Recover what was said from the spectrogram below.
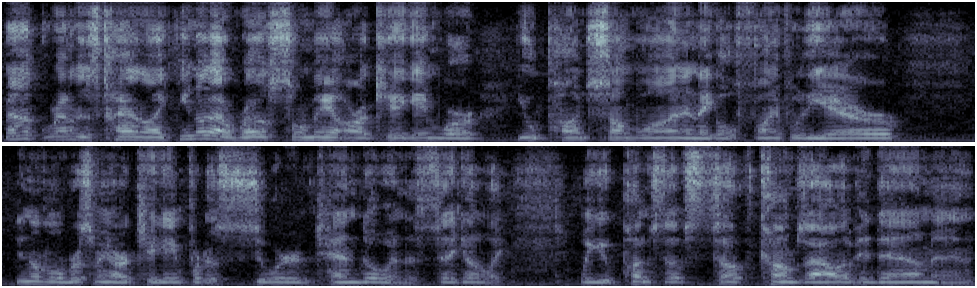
battleground is kind of like you know that WrestleMania arcade game where you punch someone and they go flying through the air. You know the WrestleMania arcade game for the Super Nintendo and the Sega, like where you punch stuff, stuff comes out of them, and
